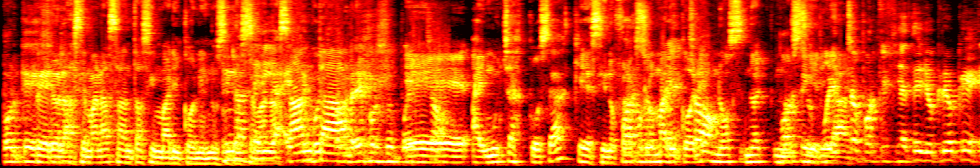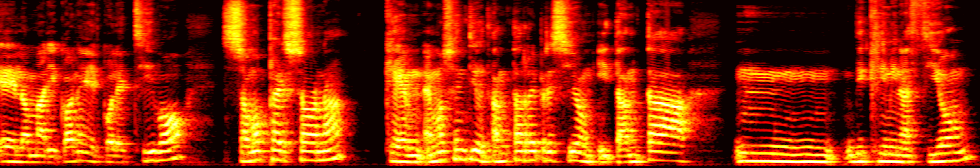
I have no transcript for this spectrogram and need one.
porque... Pero la Semana Santa sin maricones no sería no Semana sería, es que, Santa. hombre, por supuesto. Eh, hay muchas cosas que si no fuera Por por, los maricones no, no, no Por seguirían. supuesto, porque fíjate, yo creo que eh, los maricones y el colectivo somos personas que hemos sentido tanta represión y tanta mm, discriminación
